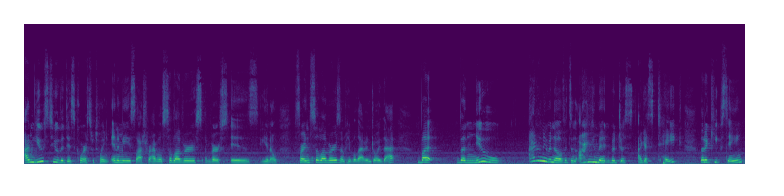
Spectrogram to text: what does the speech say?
I'm used to the discourse between enemies slash rivals to lovers versus, you know, friends to lovers and people that enjoy that. But the new, I don't even know if it's an argument, but just, I guess, take that I keep seeing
